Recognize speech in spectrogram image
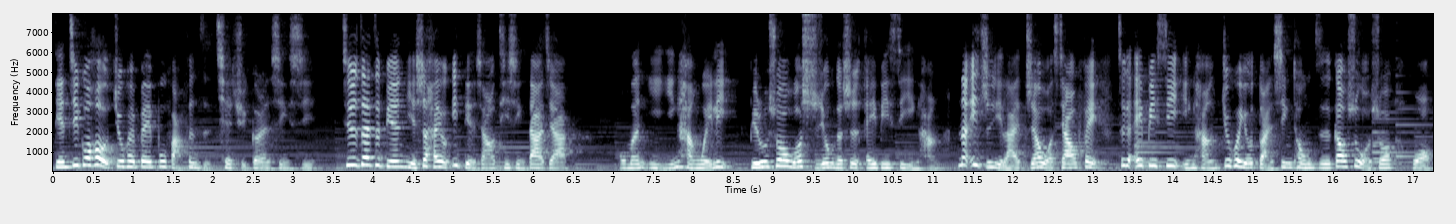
点击过后就会被不法分子窃取个人信息。其实，在这边也是还有一点想要提醒大家，我们以银行为例，比如说我使用的是 A B C 银行，那一直以来只要我消费，这个 A B C 银行就会有短信通知告诉我说我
